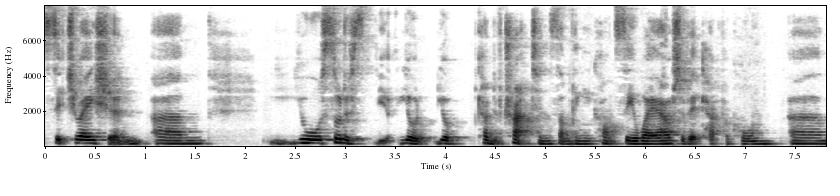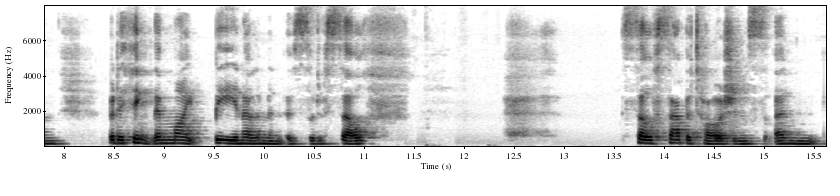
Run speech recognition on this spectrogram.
situation, um, you're sort of you're you're kind of trapped in something. You can't see a way out of it, Capricorn. Um, but I think there might be an element of sort of self self sabotage and, and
